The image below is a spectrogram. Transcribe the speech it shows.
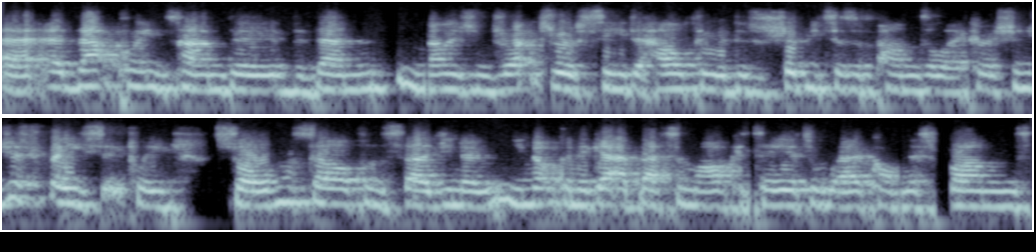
uh, at that point in time, the, the, then managing director of Cedar Health were the distributors of Panda Licorice, and just basically sold himself and said, you know, you're not going to get a better marketeer to work on this brand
